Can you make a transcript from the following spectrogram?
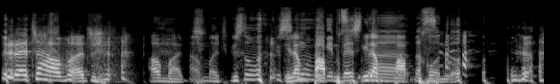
Diretso how much? How much? how much? Gusto mo, gusto Ilang mo pops? mag-invest Ilang na, pops? na condo?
